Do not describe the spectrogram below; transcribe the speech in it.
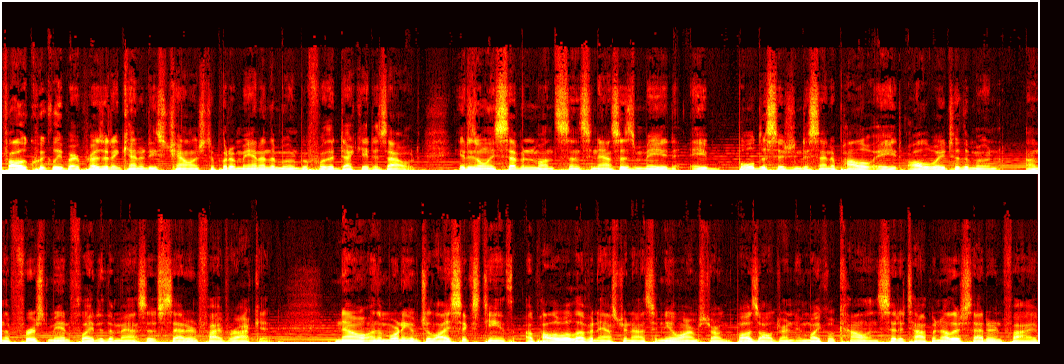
followed quickly by President Kennedy's challenge to put a man on the moon before the decade is out. It is only seven months since NASA's made a bold decision to send Apollo 8 all the way to the moon on the first manned flight of the massive Saturn V rocket. Now, on the morning of July 16th, Apollo 11 astronauts Neil Armstrong, Buzz Aldrin, and Michael Collins sit atop another Saturn V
